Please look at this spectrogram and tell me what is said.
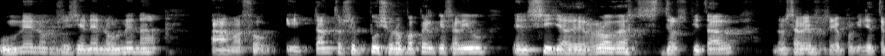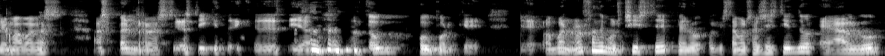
un neno, non sei se é neno ou nena, a Amazon. E tanto se puxo no papel que saliu en silla de rodas do hospital non sabemos se é porque lle tremaban as, as penras, así que, que decía Antón, ou por qué. Eh, bueno, non facemos chiste, pero o que estamos asistindo é algo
